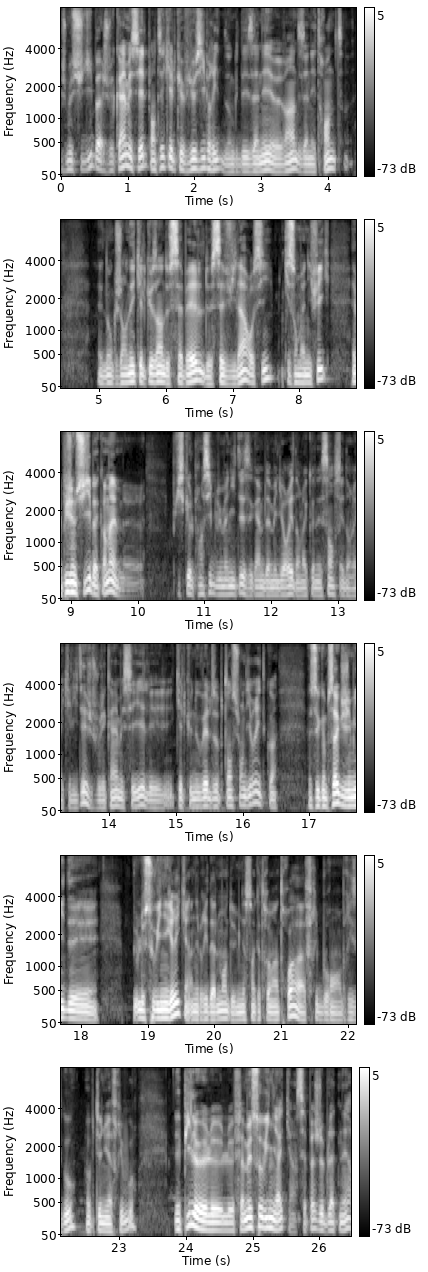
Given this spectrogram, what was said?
je me suis dit, bah, je vais quand même essayer de planter quelques vieux hybrides, donc des années 20, des années 30. Et donc j'en ai quelques-uns de Sabel, de Sèvres-Villard aussi, qui sont magnifiques. Et puis je me suis dit, bah, quand même, puisque le principe de l'humanité, c'est quand même d'améliorer dans la connaissance et dans la qualité, je voulais quand même essayer les quelques nouvelles obtentions d'hybrides. C'est comme ça que j'ai mis des... le Sauvigny qui est un hybride allemand de 1983 à Fribourg en Brisgau, obtenu à Fribourg. Et puis le, fameux Sauvignac, un cépage de Blattner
